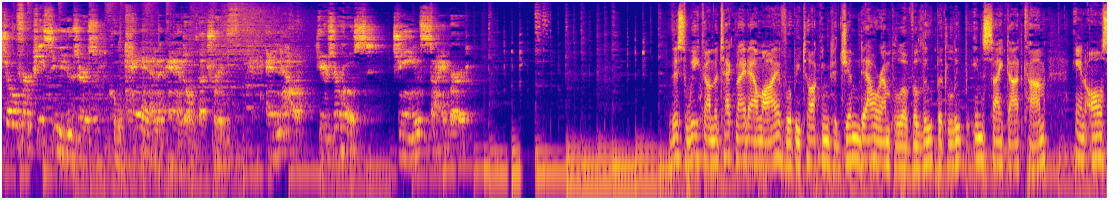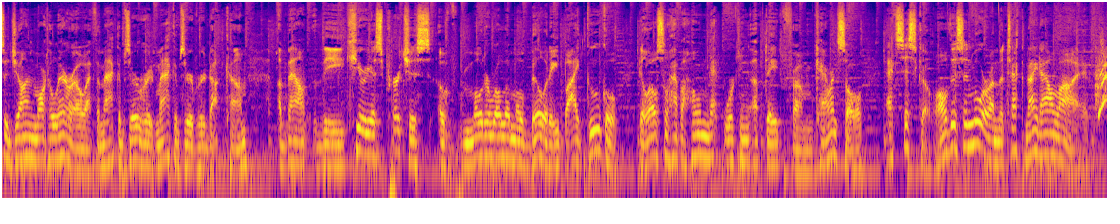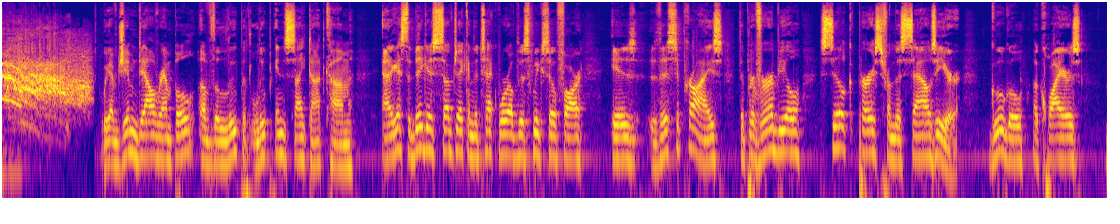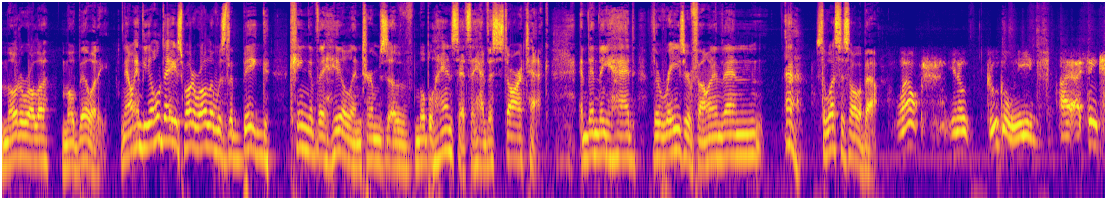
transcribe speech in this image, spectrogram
show for PC users who can handle the truth. And now, here's your host, Gene Steinberg. This week on the Tech Night Owl Live, we'll be talking to Jim Dalrymple of The Loop at loopinsight.com and also John Martellaro at the Mac Observer at macobserver.com about the curious purchase of Motorola Mobility by Google. You'll also have a home networking update from Karen Soul at Cisco. All this and more on the Tech Night Owl Live. We have Jim Dalrymple of The Loop at loopinsight.com. And I guess the biggest subject in the tech world this week so far is this surprise the proverbial silk purse from the sow's ear. Google acquires Motorola Mobility. Now, in the old days, Motorola was the big king of the hill in terms of mobile handsets. They had the StarTAC, and then they had the RAZR phone, and then. Eh. So, what's this all about? Well, you know, Google needs, I, I think,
